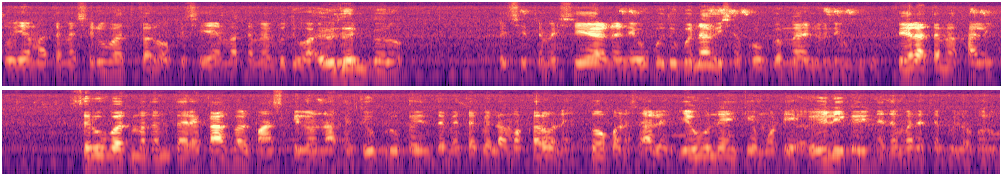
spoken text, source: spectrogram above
તો એમાં તમે શરૂઆત કરો, પછી એમાં તમે બધું આયોજન કરો, પછી તમે શેર ને એવું બધું બનાવી શકો, ગમે ને એવું બધું. પહેલાં તમે ખાલી શરૂઆતમાં તમે તારે કાગળ પાંચ કિલો નાખે, ઝૂપડું કરીને તમે તબેલામાં કરો ને, તો પણ ચાલે. એવું નહીં કે મોટી હવેલી કરીને તમારે તબેલો કરવો.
